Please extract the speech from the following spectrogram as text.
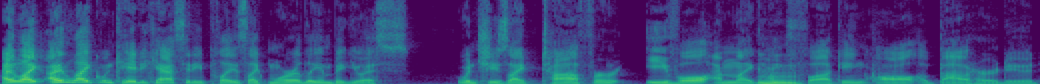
I like I like when Katie Cassidy plays like morally ambiguous. When she's like tough or evil, I'm like I'm fucking all about her, dude.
